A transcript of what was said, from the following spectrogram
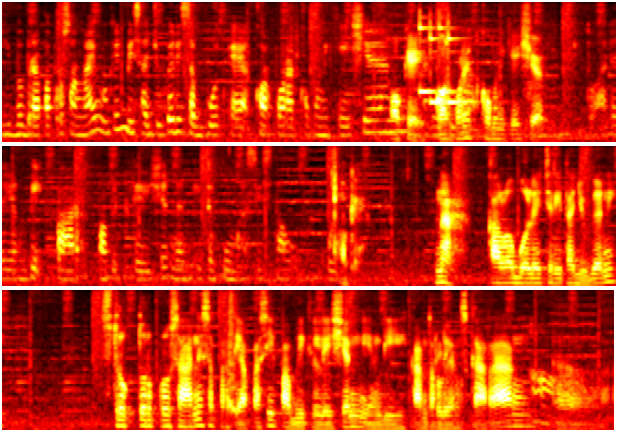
Di beberapa perusahaan lain mungkin bisa juga disebut kayak corporate communication. Oke, ada corporate juga- communication. gitu ada yang PR public relation dan itu humas sih tahu. Oke. Nah, kalau boleh cerita juga nih, struktur perusahaannya seperti apa sih public relation yang di kantor lu yang sekarang? Oh. Eh,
